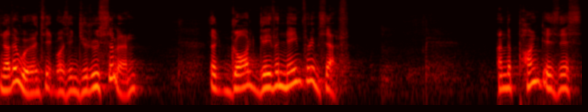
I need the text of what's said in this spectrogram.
In other words, it was in Jerusalem that God gave a name for himself. And the point is this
